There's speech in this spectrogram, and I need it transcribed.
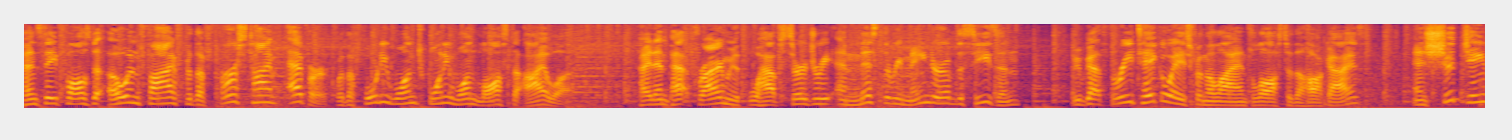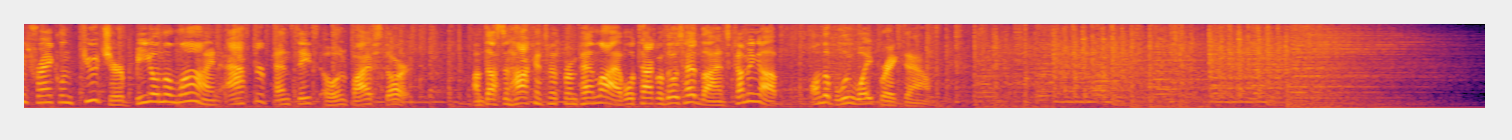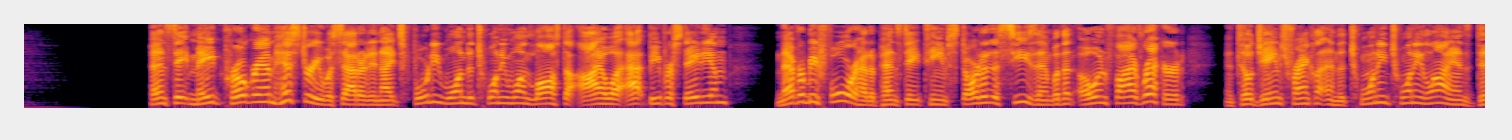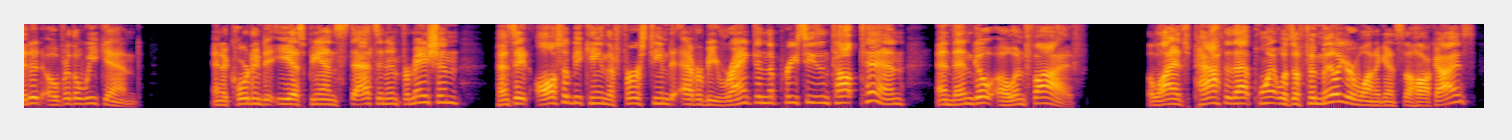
Penn State falls to 0 5 for the first time ever with a 41 21 loss to Iowa. Tight end Pat Freiermuth will have surgery and miss the remainder of the season. We've got three takeaways from the Lions' loss to the Hawkeyes. And should James Franklin's future be on the line after Penn State's 0 5 start? I'm Dustin Hockensmith from Penn Live. We'll tackle those headlines coming up on the Blue White Breakdown. Penn State made program history with Saturday night's 41 21 loss to Iowa at Beaver Stadium. Never before had a Penn State team started a season with an 0 5 record until James Franklin and the 2020 Lions did it over the weekend. And according to ESPN's stats and information, Penn State also became the first team to ever be ranked in the preseason top 10 and then go 0 5. The Lions' path to that point was a familiar one against the Hawkeyes.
